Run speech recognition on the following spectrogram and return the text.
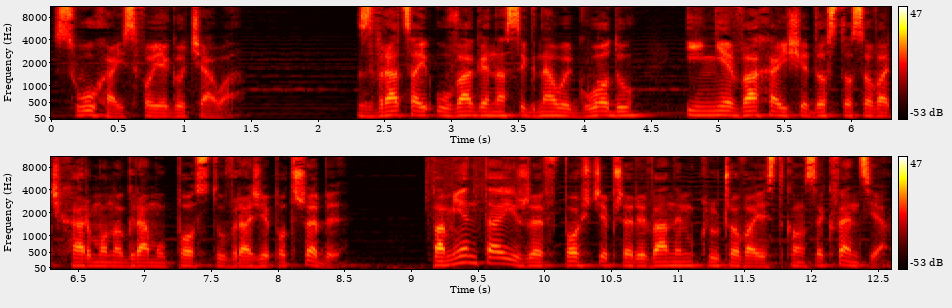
Słuchaj swojego ciała. Zwracaj uwagę na sygnały głodu i nie wahaj się dostosować harmonogramu postu w razie potrzeby. Pamiętaj, że w poście przerywanym kluczowa jest konsekwencja.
